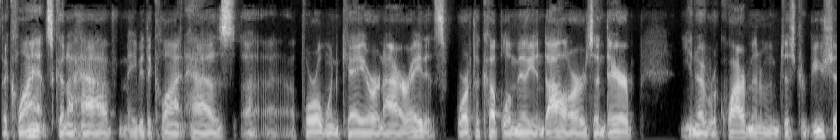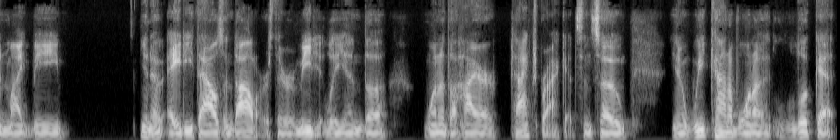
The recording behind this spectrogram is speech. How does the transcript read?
the client's going to have maybe the client has a, a 401k or an ira that's worth a couple of million dollars and their you know required minimum distribution might be you know $80000 they're immediately in the one of the higher tax brackets and so you know, we kind of want to look at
